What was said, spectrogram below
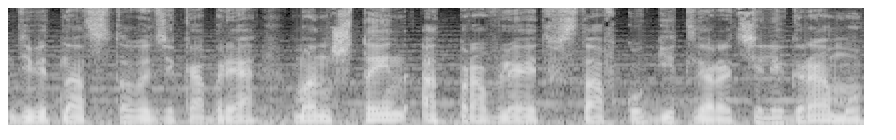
19 декабря, Манштейн отправляет в Ставку Гитлера телеграмму,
